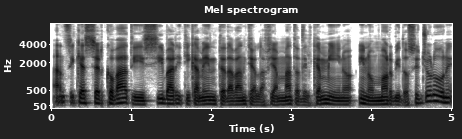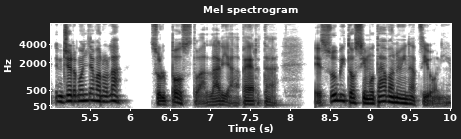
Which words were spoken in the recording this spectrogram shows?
anziché essere covati sibariticamente davanti alla fiammata del cammino, in un morbido seggiolone, germogliavano là, sul posto, all'aria aperta, e subito si mutavano in azioni.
